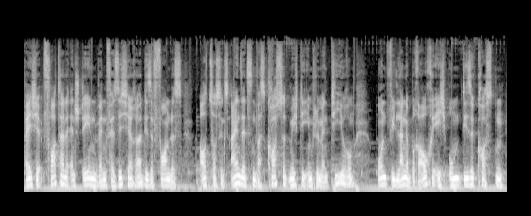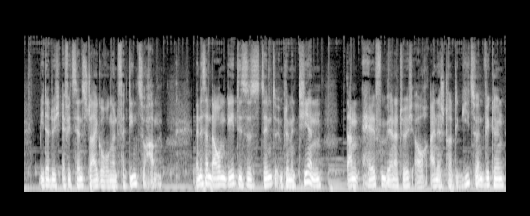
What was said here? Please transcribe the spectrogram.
welche Vorteile entstehen, wenn Versicherer diese Form des Outsourcings einsetzen, was kostet mich die Implementierung und wie lange brauche ich, um diese Kosten wieder durch Effizienzsteigerungen verdient zu haben. Wenn es dann darum geht, dieses System zu implementieren, dann helfen wir natürlich auch eine Strategie zu entwickeln,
